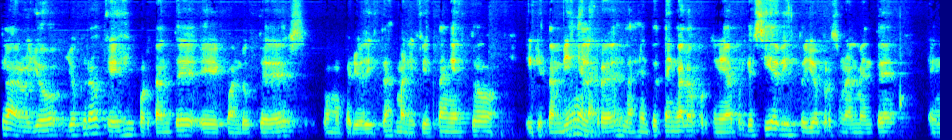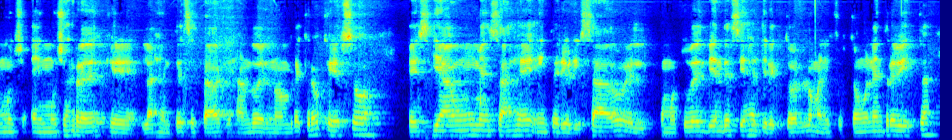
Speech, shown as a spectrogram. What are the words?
Claro, yo, yo creo que es importante eh, cuando ustedes como periodistas manifiestan esto y que también en las redes la gente tenga la oportunidad, porque sí he visto yo personalmente en, en muchas redes que la gente se estaba quejando del nombre. Creo que eso es ya un mensaje interiorizado. El, como tú bien decías, el director lo manifestó en una entrevista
